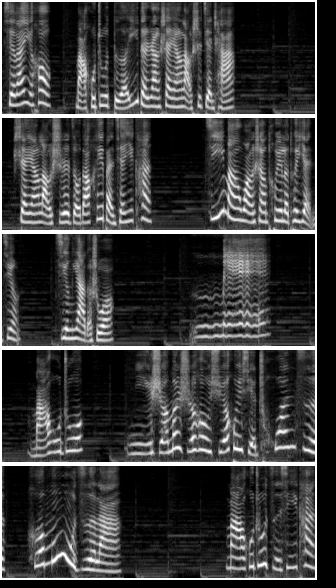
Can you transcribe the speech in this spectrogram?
写完以后，马虎猪得意地让山羊老师检查。山羊老师走到黑板前一看，急忙往上推了推眼镜，惊讶地说：“咩，马虎猪，你什么时候学会写川字？”和木字啦！马虎猪仔细一看，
